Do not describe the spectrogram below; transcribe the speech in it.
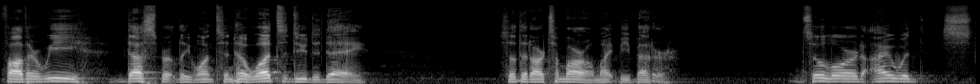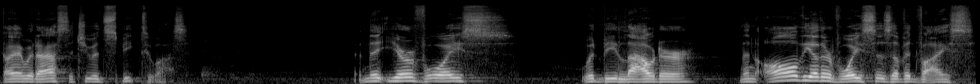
Father, we desperately want to know what to do today so that our tomorrow might be better. And so, Lord, I would, I would ask that you would speak to us and that your voice would be louder than all the other voices of advice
